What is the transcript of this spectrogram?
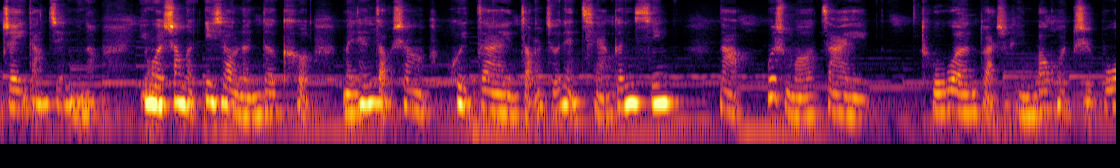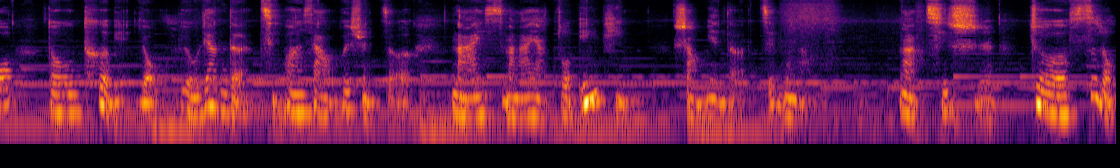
这一档节目呢？因为上了易校人的课，每天早上会在早上九点前更新。那为什么在图文、短视频，包括直播都特别有流量的情况下，我会选择来喜马拉雅做音频上面的节目呢？那其实这四种。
